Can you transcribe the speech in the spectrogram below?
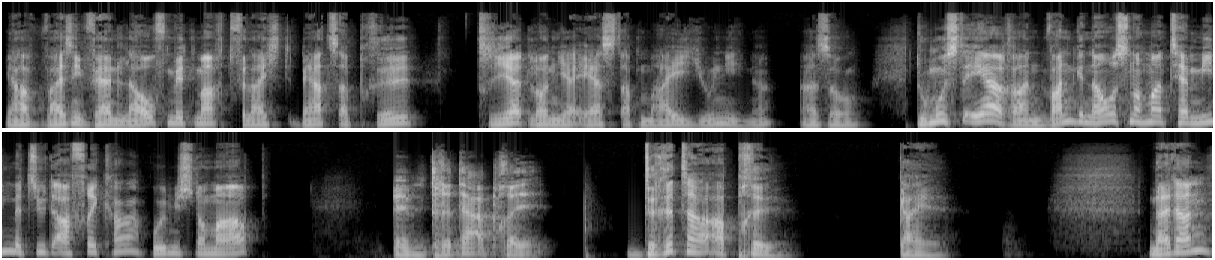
ja, weiß nicht, wer einen Lauf mitmacht, vielleicht März, April. Triathlon ja erst ab Mai, Juni, ne? Also, du musst eher ran. Wann genau ist nochmal Termin mit Südafrika? Hol mich nochmal ab. Ähm, 3. April. 3. April. Geil. Na dann,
